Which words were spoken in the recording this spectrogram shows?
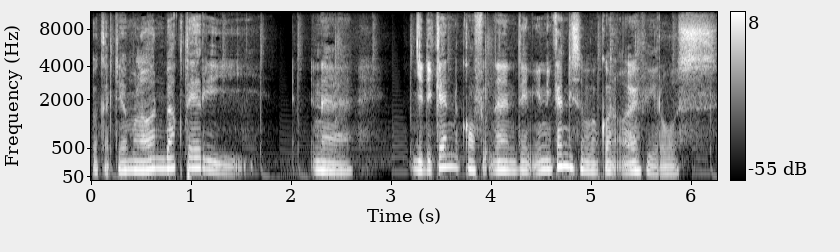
bekerja melawan bakteri. Nah, jadi kan COVID-19 ini kan disebabkan oleh virus.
